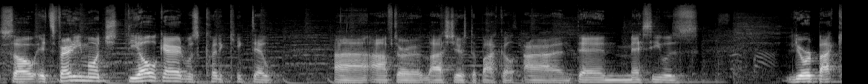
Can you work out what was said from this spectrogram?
So it's very much the old guard was kind of kicked out uh, after last year's debacle, and then Messi was lured back,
